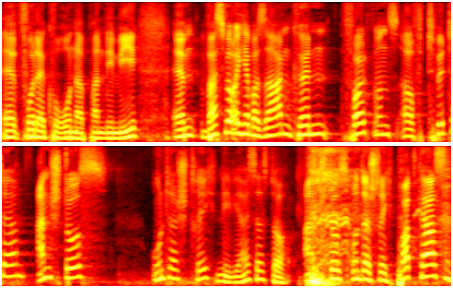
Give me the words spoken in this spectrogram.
äh, vor der Corona-Pandemie. Ähm, was wir euch aber sagen können, folgt uns auf Twitter, Anstoß. Unterstrich, nee, wie heißt das doch? Anstoß unterstrich Podcast.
